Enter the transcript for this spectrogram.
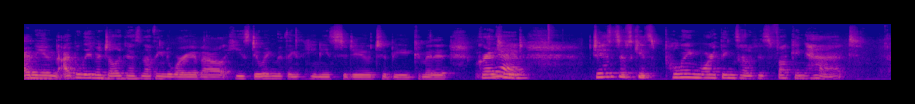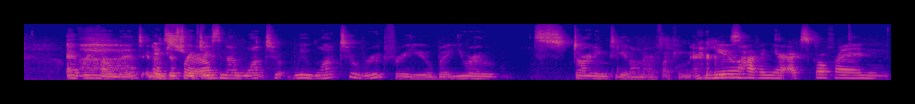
I mean, I believe Angelica has nothing to worry about. He's doing the things he needs to do to be committed. Granted, Yeah. Jason just keeps pulling more things out of his fucking hat every moment, and I'm just like. Jason, I want to, we want to root for you, but you are starting to get on our fucking nerves. You having your ex girlfriend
